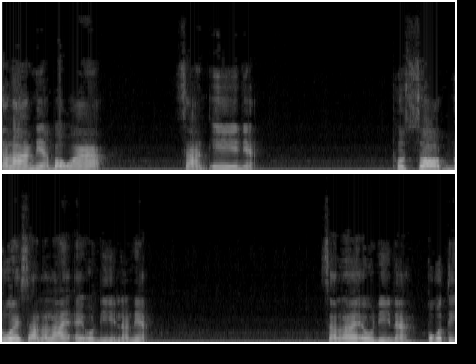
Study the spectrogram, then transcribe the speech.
ตารางเนี่ยบอกว่าสาร A เนี่ย ทดสอบด้วยสารละลายไอโอดีนแล้วเนี่ย สารละลายไอโอดีนนะ ปกติ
